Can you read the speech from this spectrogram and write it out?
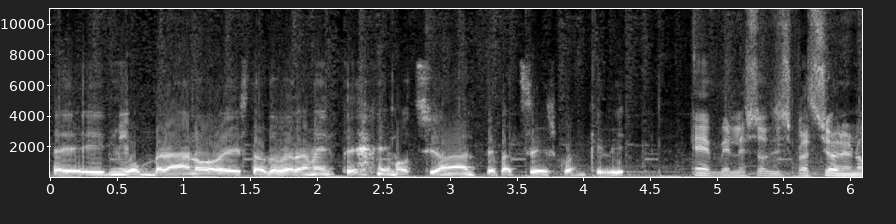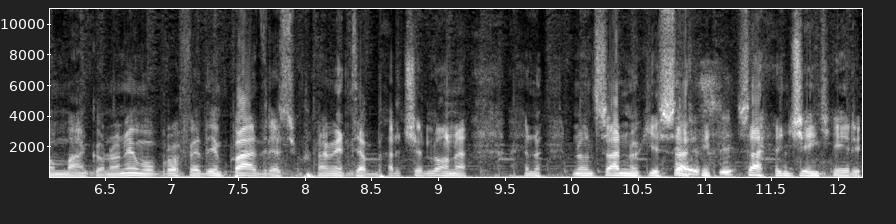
eh, il mio brano è stato veramente emozionante, pazzesco anche lì. Eh beh, le soddisfazioni non mancano. Nemo Profeta in Patria, sicuramente a Barcellona non sanno chi sa, eh sì. sa ingegneri.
